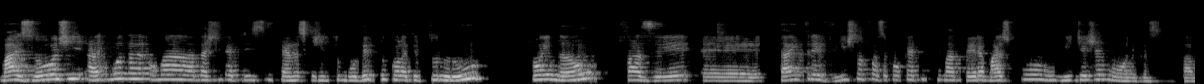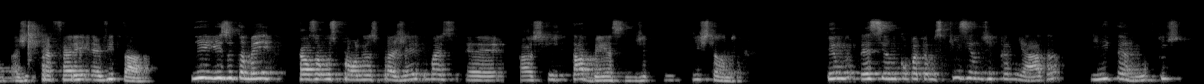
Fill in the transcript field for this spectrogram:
mas hoje uma, da, uma das diretrizes internas que a gente tomou dentro do coletivo Tururu foi não fazer, é, dar entrevista, fazer qualquer tipo de matéria mais com mídia hegemônica. Sabe? A gente prefere evitar. E isso também causa alguns problemas para a gente, mas é, acho que a gente está bem assim, do jeito que estamos. Tem, esse ano completamos 15 anos de caminhada ininterruptos,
